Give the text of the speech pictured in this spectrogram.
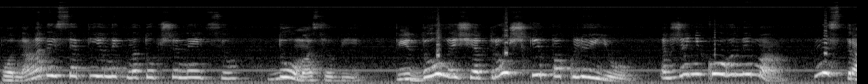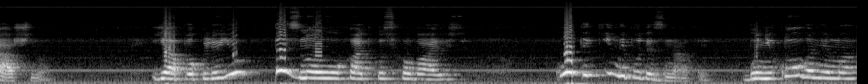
Понадився півник на ту пшеницю, дума собі, піду лише трошки поклюю, вже нікого нема, не страшно. Я поклюю та й знову у хатку сховаюсь. Котик і не буде знати, бо нікого нема,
